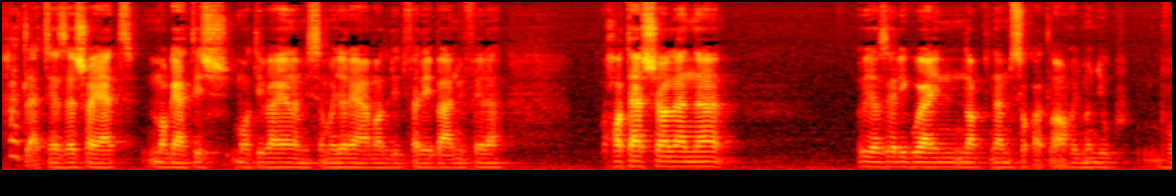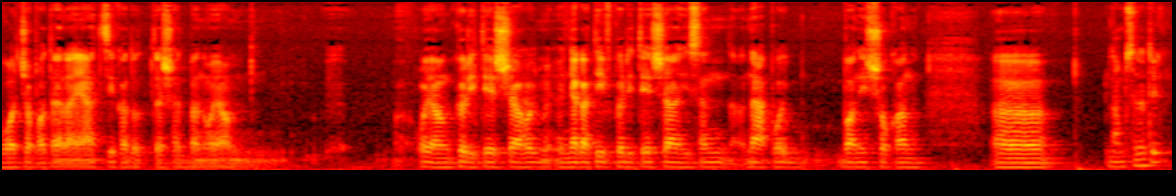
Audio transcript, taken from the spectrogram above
Hát lehet, hogy ezzel saját magát is motiválja, nem hiszem, hogy a Real Madrid felé bármiféle hatással lenne. Ugye az Higuainnak nem szokatlan, hogy mondjuk volt csapat ellen játszik, adott esetben olyan olyan körítéssel, hogy, hogy negatív körítéssel, hiszen Nápolyban is sokan ö, Nem szeretik?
